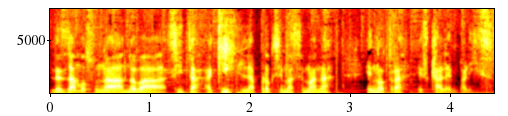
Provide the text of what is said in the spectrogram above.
les damos una nueva cita aquí la próxima semana en otra escala en París.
